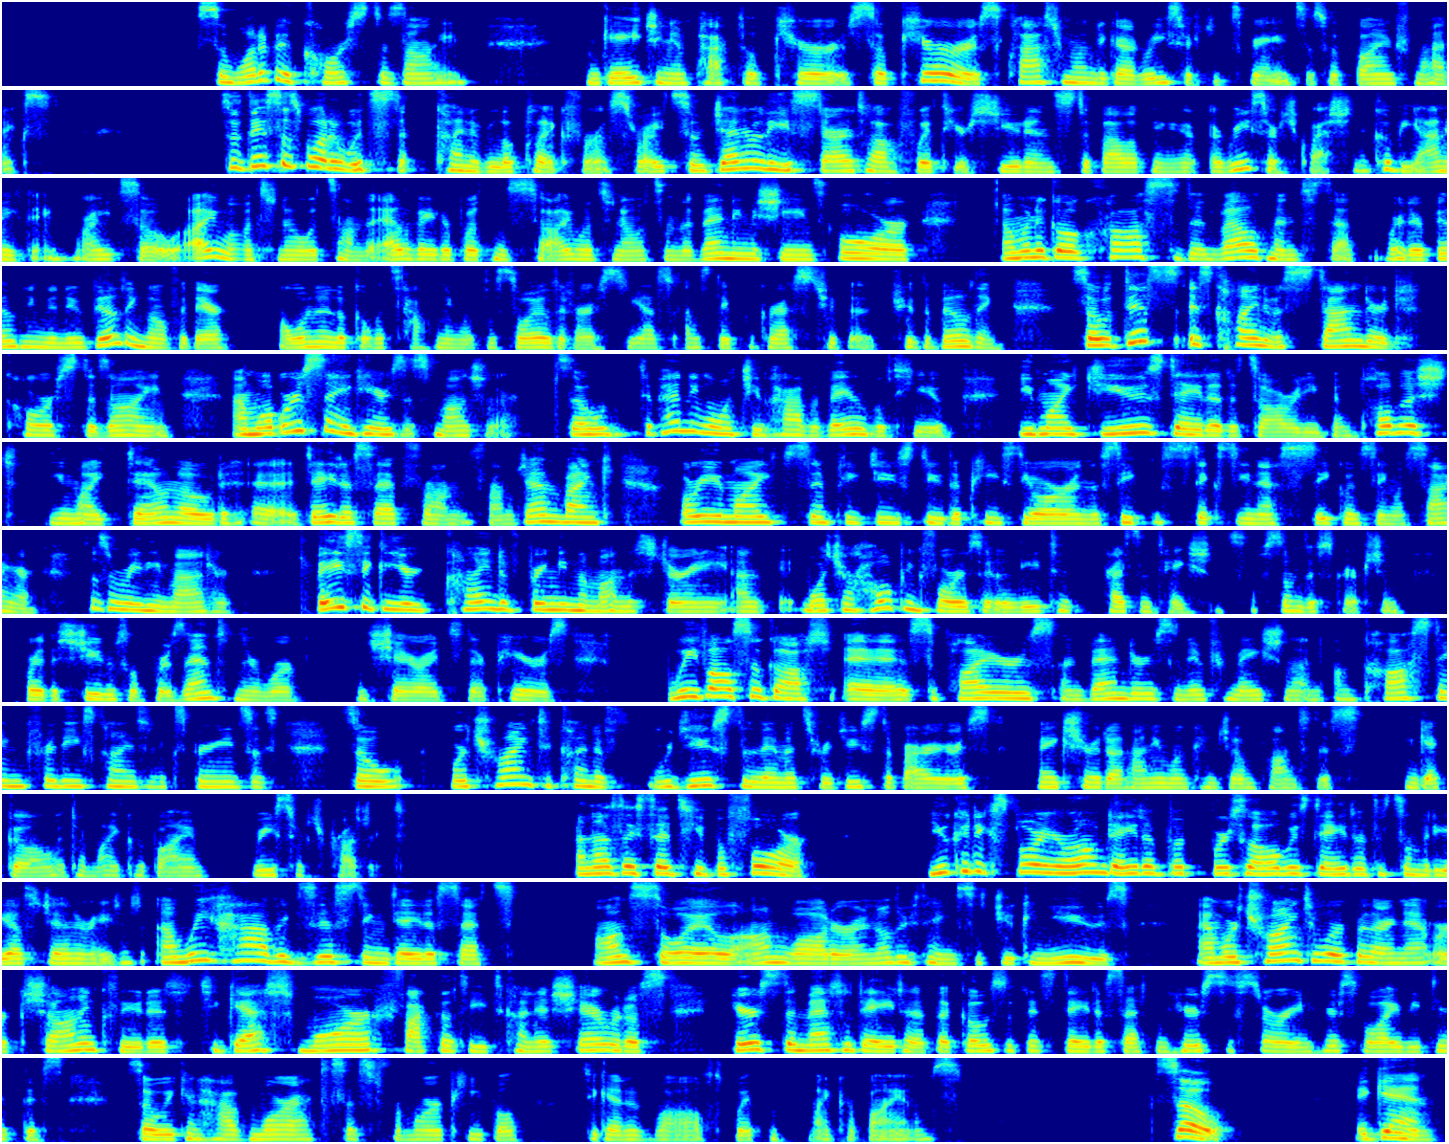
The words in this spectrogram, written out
So what about course design? Engaging impactful cures. So cures, classroom undergrad research experiences with bioinformatics. So this is what it would kind of look like for us, right? So generally you start off with your students developing a, research question. It could be anything, right? So I want to know what's on the elevator buttons. So I want to know what's on the vending machines, or I want to go across to the development that where they're building the new building over there. I want to look at what's happening with the soil diversity as, as they progress through the through the building. So this is kind of a standard course design. And what we're saying here is it's modular. So depending on what you have available to you, you might use data that's already been published. You might download a data set from, from GenBank, or you might simply just do the PCR and the 16S sequencing with Sanger. It doesn't really matter basically you're kind of bringing them on this journey and what you're hoping for is it'll lead to presentations of some description where the students will present their work and share it to their peers. We've also got uh, suppliers and vendors and information on, on costing for these kinds of experiences. So we're trying to kind of reduce the limits, reduce the barriers, make sure that anyone can jump onto this and get going with their microbiome research project. And as I said to you before, you can explore your own data, but there's always data that somebody else generated. And we have existing data sets on soil, on water, and other things that you can use. And we're trying to work with our network, Sean included, to get more faculty to kind of share with us, here's the metadata that goes with this data set, and here's the story, and here's why we did this. So we can have more access for more people to get involved with microbiomes. So again,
